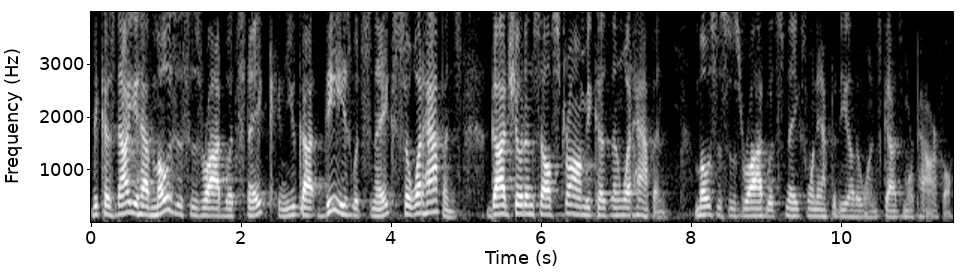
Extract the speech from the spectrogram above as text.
because now you have Moses' rod with snake and you got these with snakes. So what happens? God showed himself strong because then what happened? Moses' rod with snakes went after the other ones. God's more powerful.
